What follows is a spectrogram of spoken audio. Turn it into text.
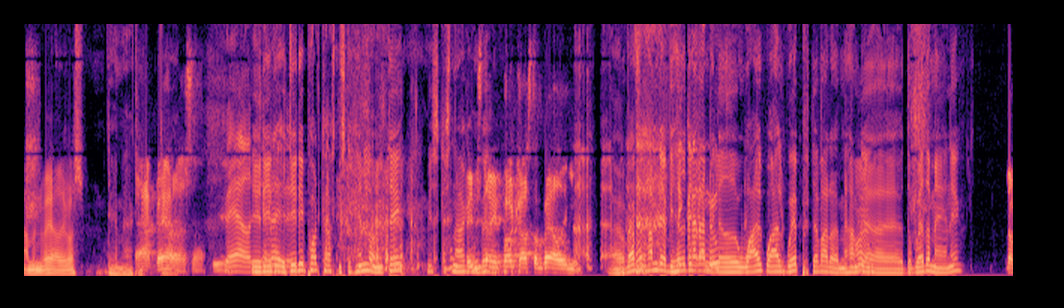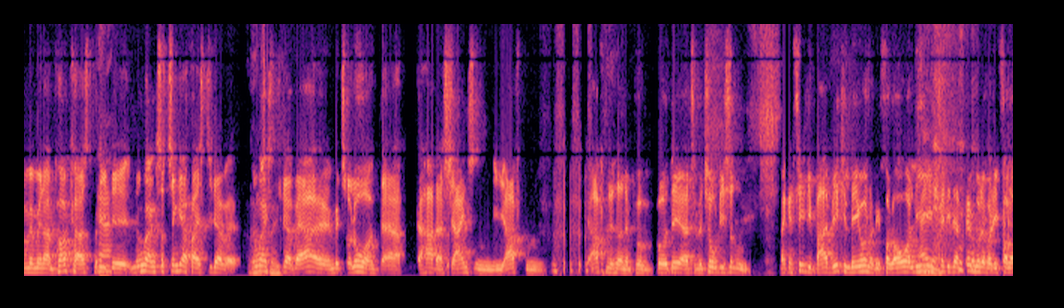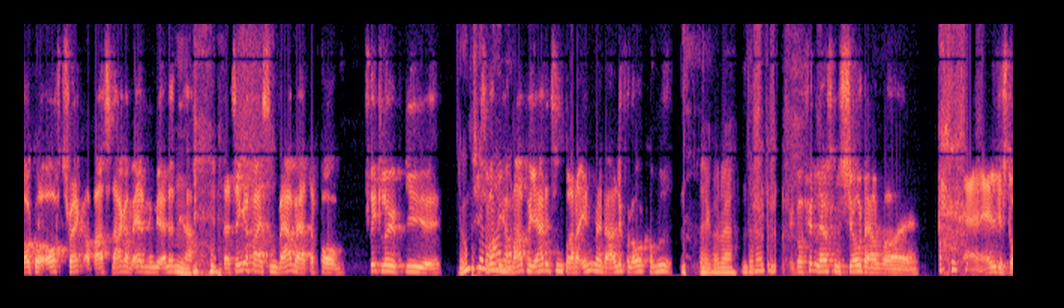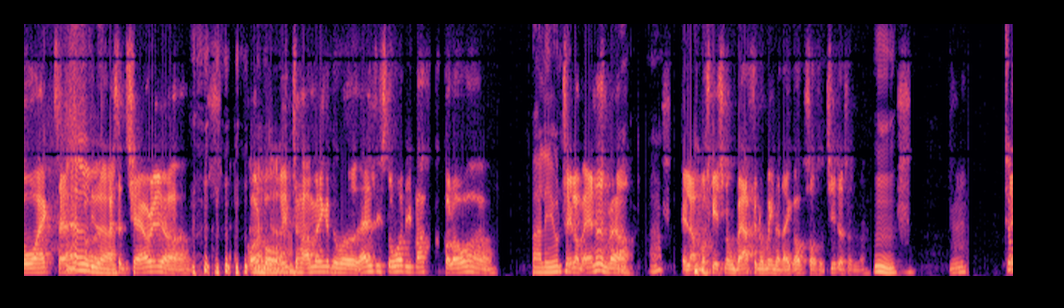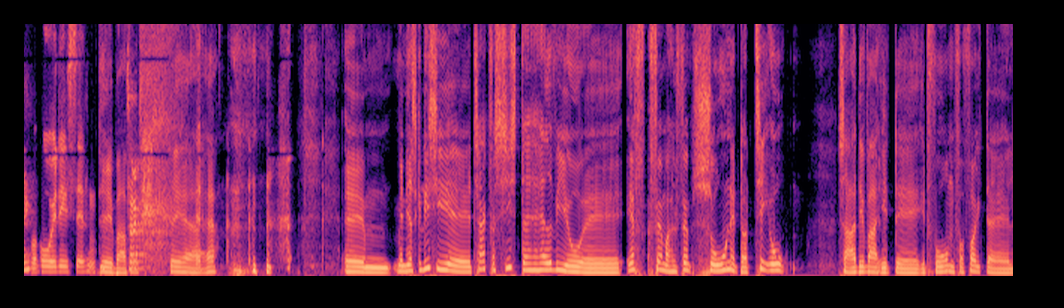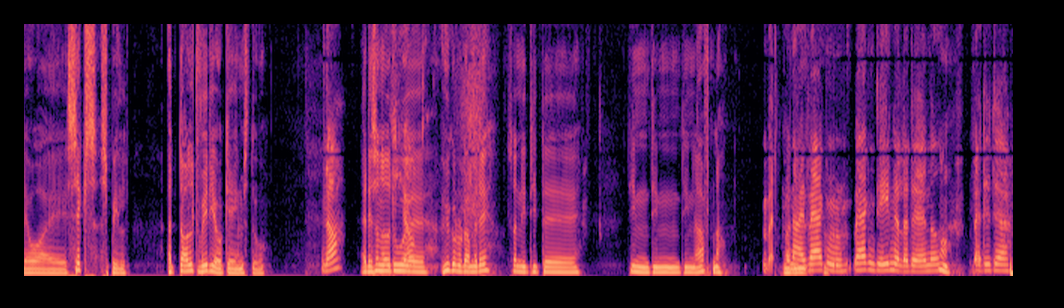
Jamen, hvad er det også? Det er mærkeligt. Ja, vejret altså. Det, Vejret, Det er I det, det, det er det, podcasten skal handle om i dag. Vi skal snakke om findes der en podcast om vejret egentlig? Ja, I hvert fald ham der, vi havde der dengang, vi lavede Wild Wild Web. Der var der med ham Nå ja. der, uh, The Weatherman, ikke? Når man mener en podcast, fordi Ja. det, nogle gange så tænker jeg faktisk, de der, nogle gange de der værre øh, meteorologer, der, der har deres shine sådan i aften, aftennyhederne på både DR og TV2, de er sådan, man kan se, at de bare virkelig lever, når de får lov at lige Ja, ja, tage de der fem minutter, hvor de får lov at gå off track og bare snakke om alt muligt andet. Mm. De har. Så jeg tænker faktisk, sådan en værvært, der får frit løb, de, øh, Jo, måske er, som var om de meget har godt. meget på hjertet, som brænder ind med, der aldrig får lov at komme ud. Det kan godt være. Det er rigtigt. Det går fedt at lave sådan en showdown, hvor øh, ja, alle de store, ikke? Tag Alle de der. Altså Cherry og Aalborg. Rip til ham, ikke? Du ved, alle de store, de bare får lov at Bare leve tale om andet end vejret. Ja. Ja. Eller måske sådan nogle vejrfænomener, der ikke opstår så tit og sådan noget. Mm. Mm. Super god idé, Steffen. Det er bare Tak. fedt. Det er, ja. Øhm, men jeg skal lige sige uh, tak for sidst. Der havde vi jo uh, F95zone.to. Så det var et, uh, et forum for folk, der laver uh, sexspil. Adult video games, du. Nå, Er det sådan noget, du Jo. uh, hygger du dig med det? Sådan i dit, uh, din, din, dine aftener? hva- Var det nej, hverken, hverken det ene eller det andet. Nå. Hvad er det der?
